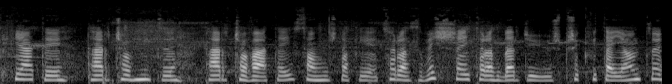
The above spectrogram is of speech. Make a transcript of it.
Kwiaty tarczownicy tarczowatej są już takie coraz wyższe i coraz bardziej już przekwitające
